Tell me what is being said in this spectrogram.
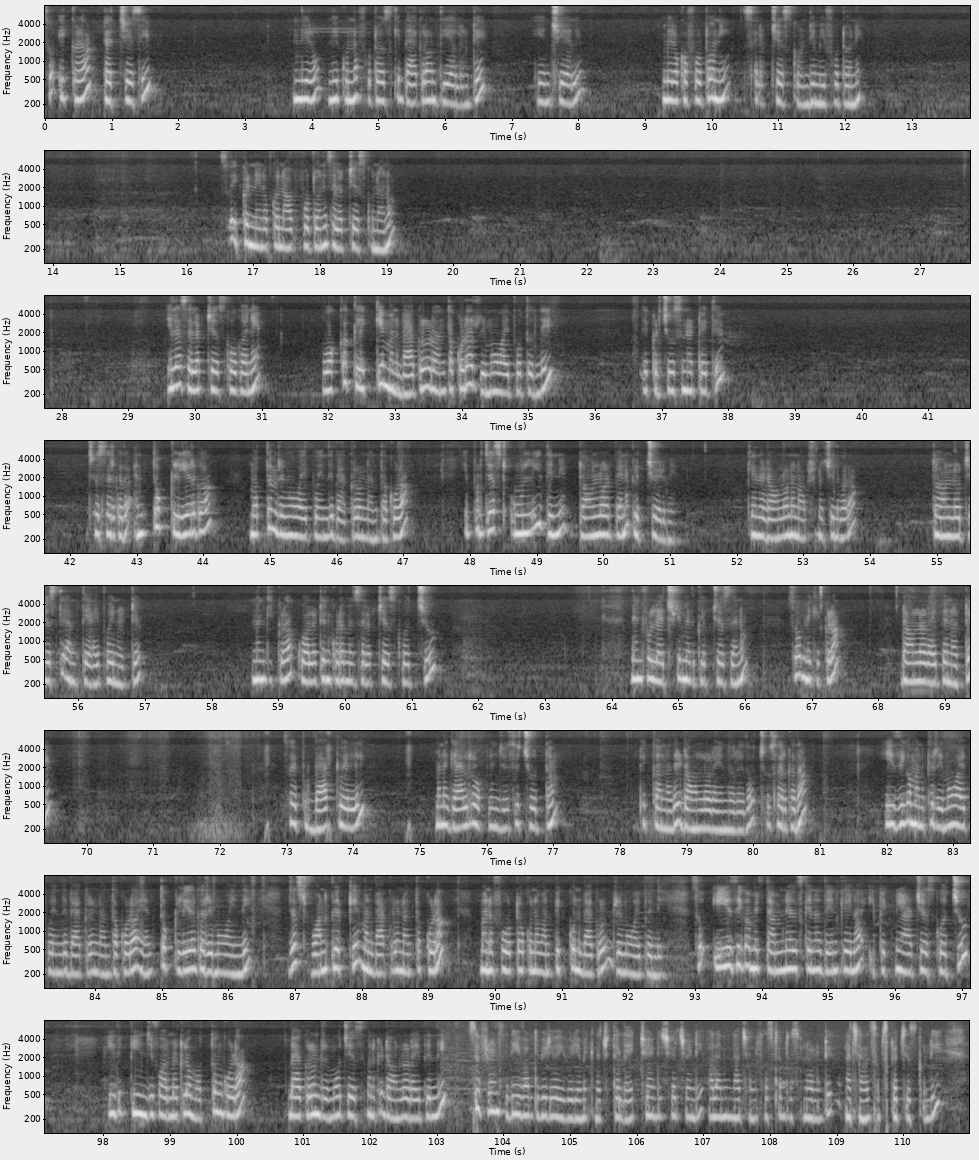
సో ఇక్కడ టచ్ చేసి మీరు మీకున్న ఫొటోస్కి బ్యాక్గ్రౌండ్ తీయాలంటే ఏం చేయాలి? మీరు ఒక ఫోటోని సెలెక్ట్ చేసుకోండి మీ ఫోటోని. సో ఇక్కడ నేను ఒక నా ఫోటోని సెలెక్ట్ చేసుకున్నాను. ఇలా సెలెక్ట్ చేసుకోగానే ఒక్క క్లిక్కి మన బ్యాక్గ్రౌండ్ అంతా కూడా రిమూవ్ అయిపోతుంది. ఇక్కడ చూసినట్టయితే చూసారు కదా ఎంతో క్లియర్గా మొత్తం రిమూవ్ అయిపోయింది బ్యాక్గ్రౌండ్ అంతా కూడా. ఇప్పుడు జస్ట్ ఓన్లీ దీన్ని డౌన్లోడ్ పైన క్లిక్ చేయడమే. కింద డౌన్లోడ్ అనే ఆప్షన్ వచ్చింది కదా. డౌన్లోడ్ చేస్తే అంతే అయిపోయినట్టే. మనకి ఇక్కడ క్వాలిటీని కూడా మీరు సెలెక్ట్ చేసుకోవచ్చు. నేను ఫుల్ హెచ్డి మీద క్లిక్ చేశాను. సో మీకు ఇక్కడ డౌన్లోడ్ అయిపోయినట్టే. సో ఇప్పుడు బ్యాక్కి వెళ్ళి మన గ్యాలరీ ఓపెన్ చేసి చూద్దాం. పిక్ అన్నది డౌన్లోడ్ అయిందో లేదో చూసారు కదా? ఈజీగా మనకి రిమూవ్ అయిపోయింది బ్యాక్గ్రౌండ్ అంతా కూడా. ఎంతో క్లియర్గా రిమూవ్ అయింది. జస్ట్ వన్ క్లిక్కే మన బ్యాక్గ్రౌండ్ అంతా కూడా మన ఫోటోకున్న మన పిక్ బ్యాక్గ్రౌండ్ రిమూవ్ అయిపోయింది. సో ఈజీగా మీరు తమ్నేల్స్కైనా దేనికైనా ఈ పిక్ని యాడ్ చేసుకోవచ్చు. ఇది పీఎన్జీ ఫార్మాట్లో మొత్తం కూడా బ్యాక్గ్రౌండ్ రిమూవ్ చేసి మనకి డౌన్లోడ్ అయిపోయింది. సో ఫ్రెండ్స్ ఇది ఇవాళ వీడియో. ఈ వీడియో మీకు నచ్చితే లైక్ చేయండి షేర్ చేయండి. అలానే నా ఛానల్ ఫస్ట్ టైం చూస్తున్న వాళ్ళంటే నా ఛానల్ సబ్స్క్రైబ్ చేసుకోండి.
